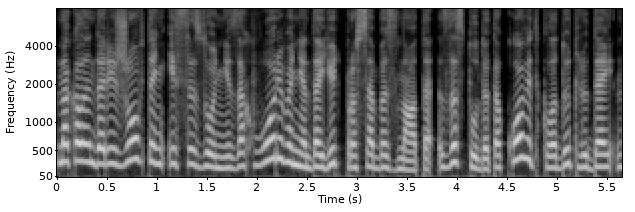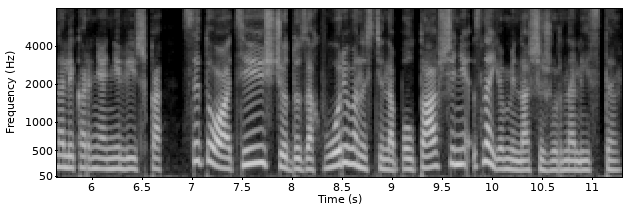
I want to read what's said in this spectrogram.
На календарі жовтень і сезонні захворювання дають про себе знати. Застуда та ковід кладуть людей на лікарняні ліжка. Ситуацією щодо захворюваності на Полтавщині знайомі наші журналісти.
